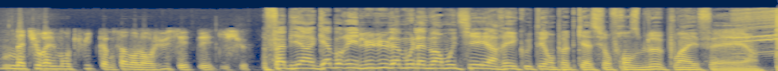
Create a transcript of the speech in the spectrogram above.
naturellement cuites comme ça dans leur jus, c'est délicieux. Fabien Gabory, Lulu Lamoule Noirmoutier, à réécouter en podcast sur FranceBleu.fr.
